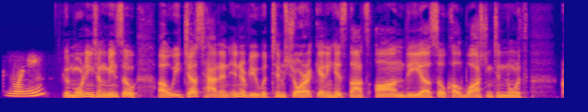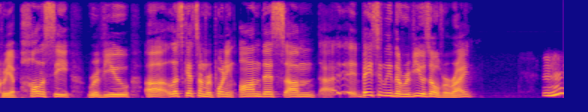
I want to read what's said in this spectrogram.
Good morning. Good morning, Jeongmin. So uh, we just had an interview with Tim Shorrock getting his thoughts on the uh, so-called Washington North Korea policy review. Uh, let's get some reporting on this. Um, uh, basically, the review is over, right? Mm-hmm.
